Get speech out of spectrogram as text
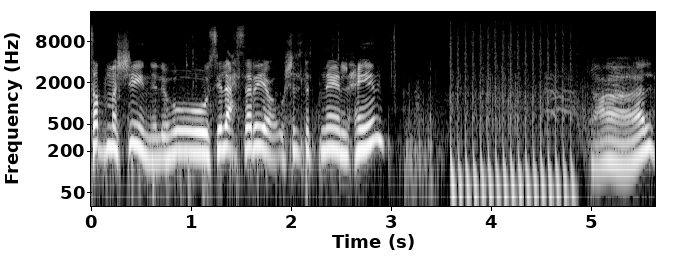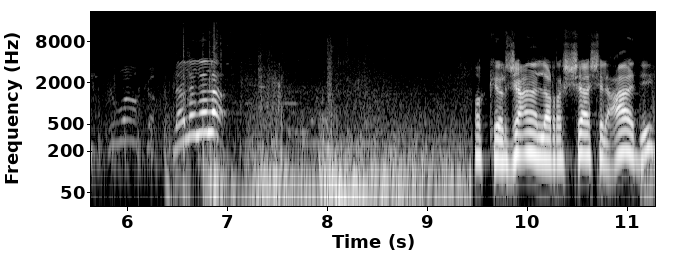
sub machine اللي هو سلاح سريع وشلت اثنين الحين. تعال. لا لا لا لا. okay رجعنا للرشاش العادي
